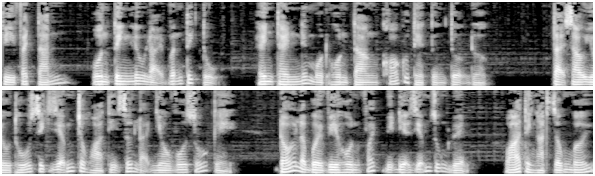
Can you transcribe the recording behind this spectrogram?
phi phách tán, Hồn tinh lưu lại vẫn tích tụ, Hình thành nên một hồn tàng khó có thể tưởng tượng được. Tại sao yêu thú xích diễm trong hỏa thị sơn lại nhiều vô số kể? Đó là bởi vì hồn phách bị địa diễm dung luyện, Hóa thành hạt giống mới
